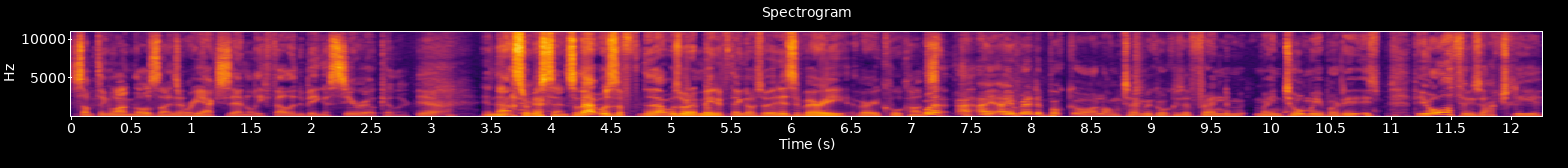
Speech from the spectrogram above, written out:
Something along those lines, Yeah. where he accidentally fell into being a serial killer Yeah. In that sort of sense. So that was that was what it made him think of. So it is a very very cool Well, concept. I, I read a book oh, a long time ago because a friend of mine told me about it. It's, the author is actually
